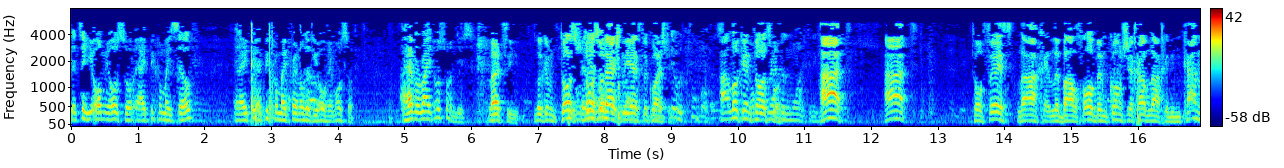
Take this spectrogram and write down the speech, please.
let's say he owe me also, I pick for myself, and I pick, I pick for my friend also that you owe him also. I have a right also on this. Let's see. Look, Tosfot actually asked the question. Uh, look in Tosfot. At, at, תופס לבעלכו במקום שכב לאחרים. כאן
